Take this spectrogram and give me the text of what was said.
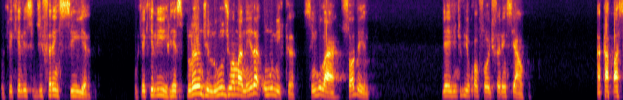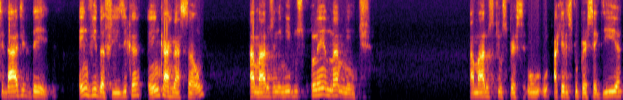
O que, que ele se diferencia? O que, que ele resplande luz de uma maneira única, singular, só dele. E aí a gente viu qual foi o diferencial. A capacidade de, em vida física, em encarnação, amar os inimigos plenamente. Amar os que os o, aqueles que o perseguia,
